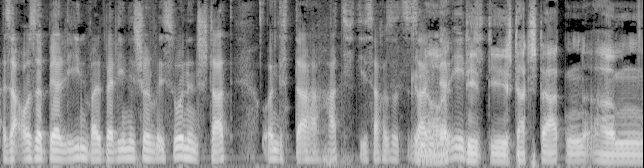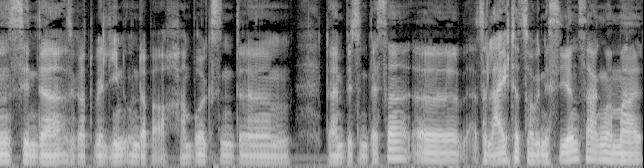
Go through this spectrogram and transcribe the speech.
Also außer Berlin, weil Berlin ist schon so eine Stadt und da hat sich die Sache sozusagen genau, erledigt. Die, die Stadtstaaten ähm, sind da, also gerade Berlin und aber auch Hamburg sind ähm, da ein bisschen besser, äh, also leichter zu organisieren, sagen wir mal.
